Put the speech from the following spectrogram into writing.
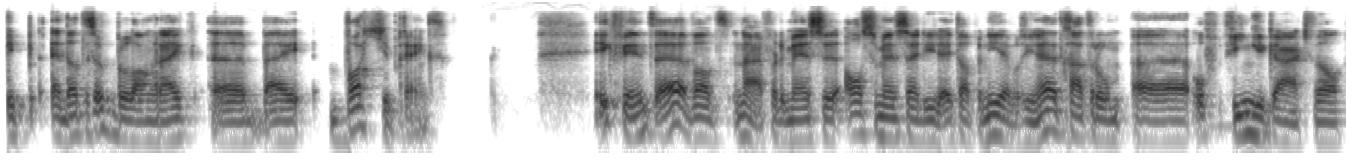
Ik, en dat is ook belangrijk bij wat je brengt. Ik vind, hè, want nou, voor de mensen, als er mensen zijn die de etappe niet hebben gezien, hè, het gaat erom uh, of Vingegaard wel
